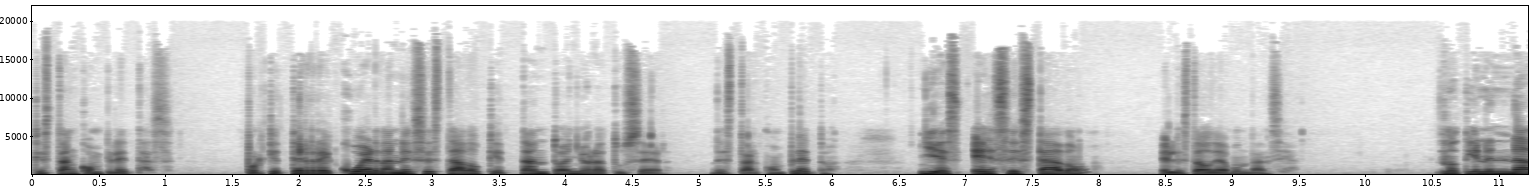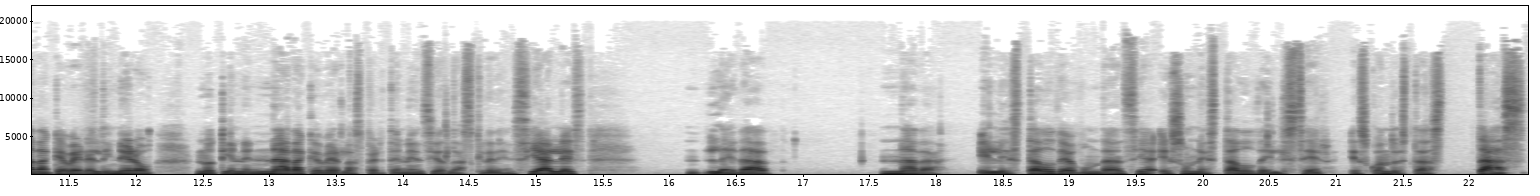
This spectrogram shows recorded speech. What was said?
que están completas, porque te recuerdan ese estado que tanto añora tu ser de estar completo. Y es ese estado el estado de abundancia. No tiene nada que ver el dinero, no tiene nada que ver las pertenencias, las credenciales, la edad, nada. El estado de abundancia es un estado del ser, es cuando estás estás,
